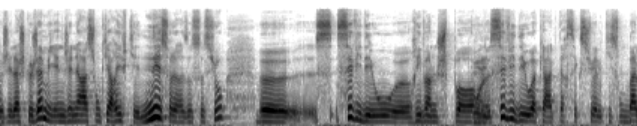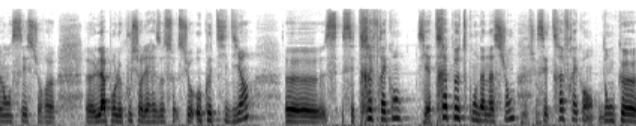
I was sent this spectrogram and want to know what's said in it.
j'ai l'âge que j'aime, mais il y a une génération qui arrive qui est née sur les réseaux sociaux. ces vidéos revenge porn, ces vidéos à caractère sexuel qui sont balancées sur, là pour le coup sur les réseaux sociaux au quotidien, euh, c'est très fréquent. S'il y a très peu de condamnations, c'est très fréquent. Donc, euh,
